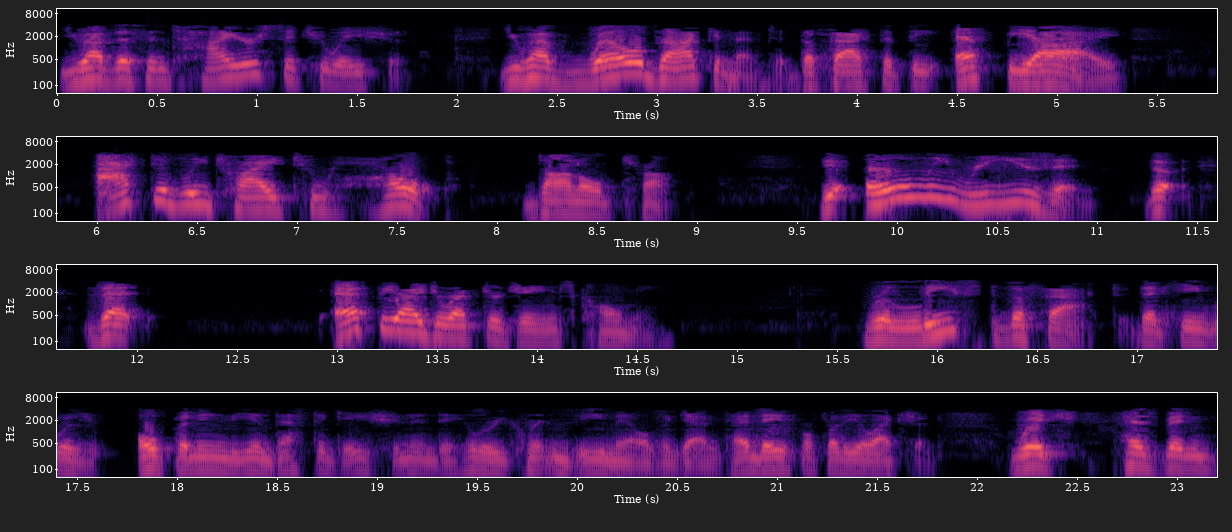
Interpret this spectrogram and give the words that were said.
You have this entire situation. You have well documented the fact that the FBI actively tried to help Donald Trump. The only reason that, that FBI Director James Comey released the fact that he was opening the investigation into Hillary Clinton's emails again 10 days before the election, which has been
